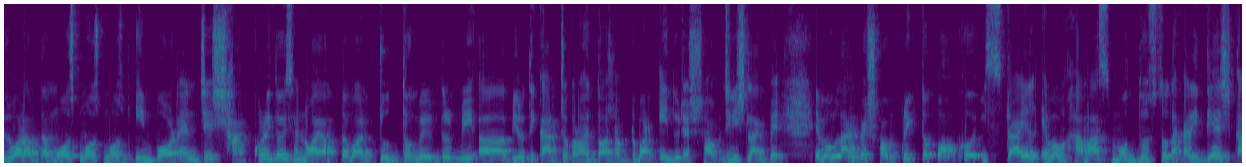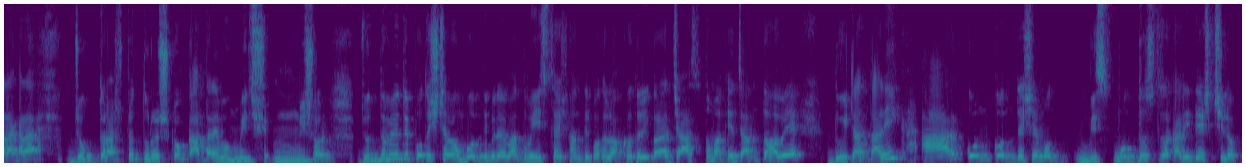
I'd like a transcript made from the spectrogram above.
one of the most most most important যে স্বাক্ষরিত হয়েছে নয় অক্টোবর যুদ্ধ বিরতি- কার্যকর হয় দশ অক্টোবর। এই দুইটা জিনিস লাগবে। এবং লাগবে সম্পৃক্ত পক্ষ, ইসরায়েল এবং হামাস, মধ্যস্থতাকারী দেশ। কারা কারা? যুক্তরাষ্ট্র, তুরস্ক, কাতার এবং মিশ- মিশর। যুদ্ধবিরতি প্রতিষ্ঠা এবং বন্দি বিনিময়ের মাধ্যমে স্থায়ী শান্তির পথে লক্ষ্য তৈরি করা। জাস্ট তোমাকে জানতে হবে দুইটা তারিখ আর কোন কোন দেশের মধ্য- মধ্যস্থতাকারী দেশ ছিল।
